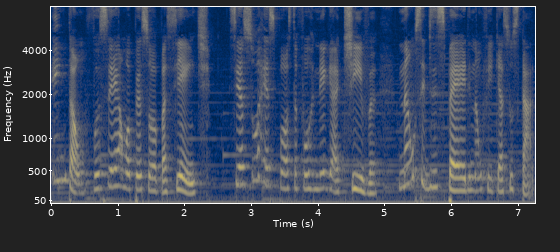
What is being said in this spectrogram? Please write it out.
Então, você é uma pessoa paciente? Se a sua resposta for negativa, não se desespere, não fique assustado.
